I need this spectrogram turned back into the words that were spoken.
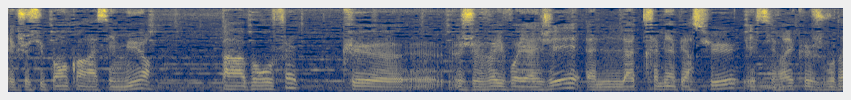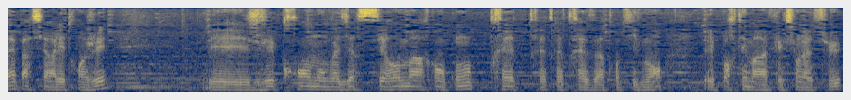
et que je suis pas encore assez mûr. Par rapport au fait que je veuille voyager, elle l'a très bien perçu et c'est vrai que je voudrais partir à l'étranger. Et je vais prendre, on va dire, ses remarques en compte très, très, très, très attentivement et porter ma réflexion là-dessus.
